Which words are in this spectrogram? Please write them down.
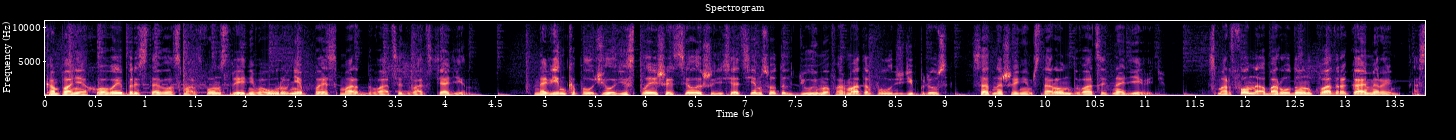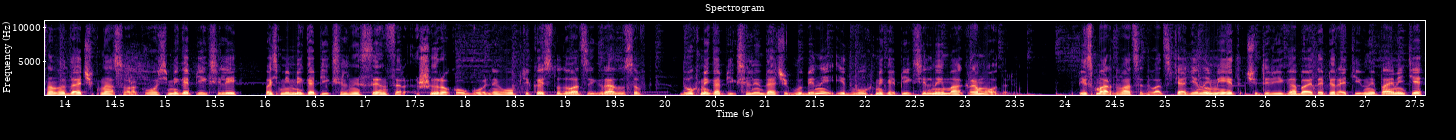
Компания Huawei представила смартфон среднего уровня P-Smart 2021. Новинка получила дисплей 6,67 дюйма формата Full HD+, с соотношением сторон 20 на 9. Смартфон оборудован квадрокамерой, основной датчик на 48 мегапикселей, 8-мегапиксельный сенсор широкоугольной оптикой 120 градусов, 2-мегапиксельный датчик глубины и 2-мегапиксельный макромодуль. PSMart 2021 имеет 4 ГБ оперативной памяти,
